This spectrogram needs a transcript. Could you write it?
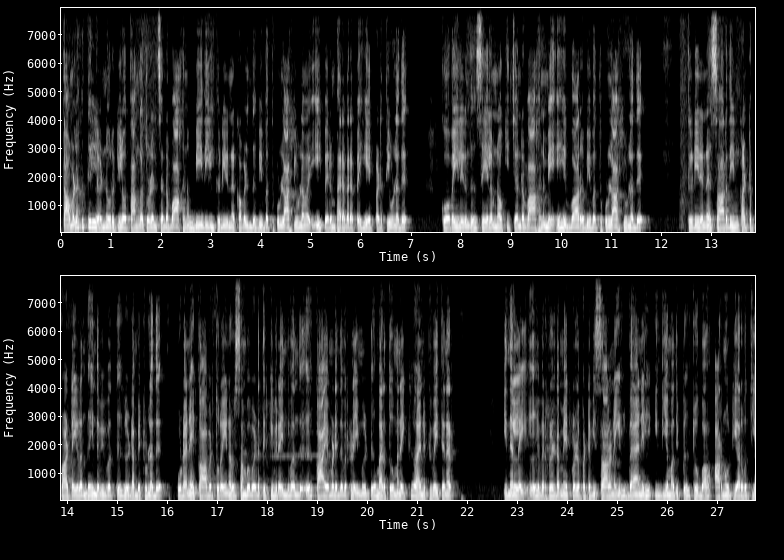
தமிழகத்தில் எண்ணூறு கிலோ தங்கத்துடன் சென்ற வாகனம் வீதியில் திடீரென கவிழ்ந்து விபத்துக்குள்ளாகியுள்ளமை பெரும் பரபரப்பை ஏற்படுத்தியுள்ளது. கோவையிலிருந்து சேலம் நோக்கி சென்ற வாகனமே இவ்வாறு விபத்துக்குள்ளாகியுள்ளது. திடீரென சாரதியின் கட்டுப்பாட்டை இழந்து இந்த விபத்து இடம்பெற்றுள்ளது. உடனே காவல்துறையினர் சம்பவ இடத்திற்கு விரைந்து வந்து காயமடைந்தவர்களை மீட்டு மருத்துவமனைக்கு அனுப்பி வைத்தனர். இந்த நிலையில் இவர்களிடம் மேற்கொள்ளப்பட்ட விசாரணையில் வேனில் இந்திய மதிப்பில் ரூபா அறுநூற்றி அறுபத்தி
